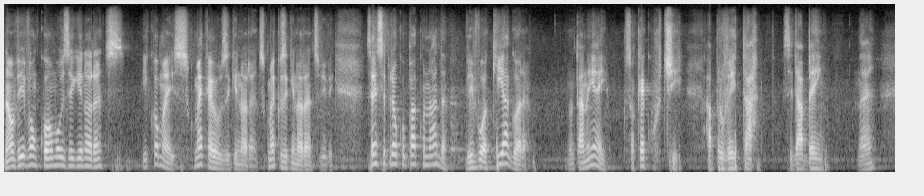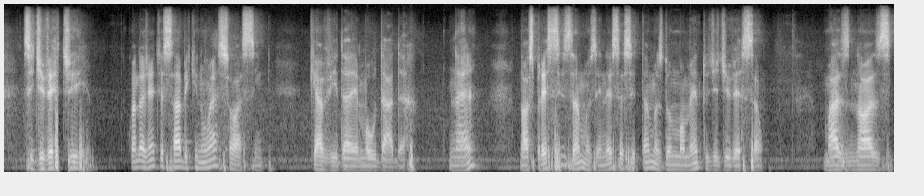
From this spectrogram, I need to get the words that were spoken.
Não vivam como os ignorantes. E como é isso? Como é que é os ignorantes? Como é que os ignorantes vivem? Sem se preocupar com nada. Vivo aqui e agora. Não está nem aí. Só quer curtir, aproveitar, se dar bem, né? Se divertir. Quando a gente sabe que não é só assim que a vida é moldada, né? Nós precisamos e necessitamos um momento de diversão, mas nós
